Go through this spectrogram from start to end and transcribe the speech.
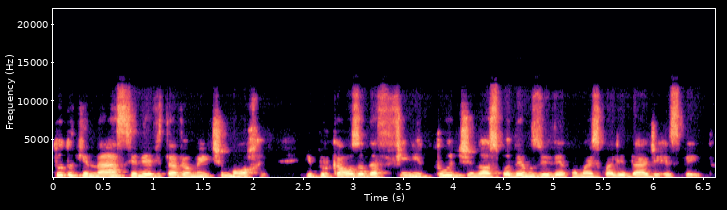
Tudo que nasce inevitavelmente morre, e por causa da finitude nós podemos viver com mais qualidade e respeito.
